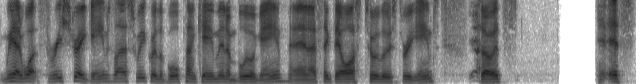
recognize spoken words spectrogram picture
we had what three straight games last week where the bullpen came in and blew a game, and I think they lost two of those three games. Yeah. So it's it's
